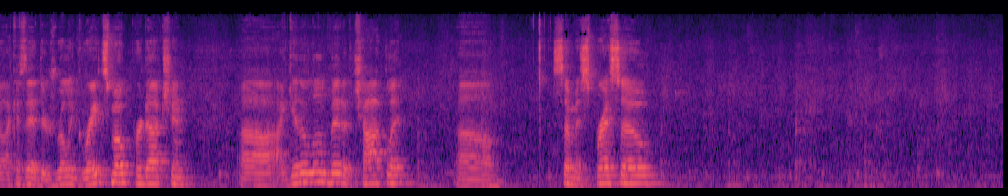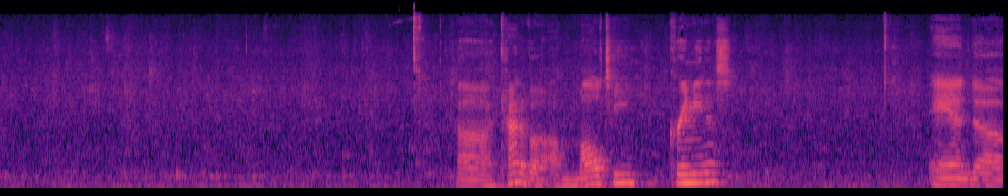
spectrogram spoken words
Like I said, there's really great smoke production. Uh, I get a little bit of chocolate, um, some espresso. Uh, kind of a, a malty creaminess. And uh,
